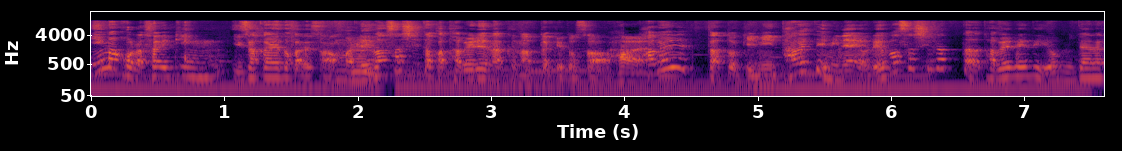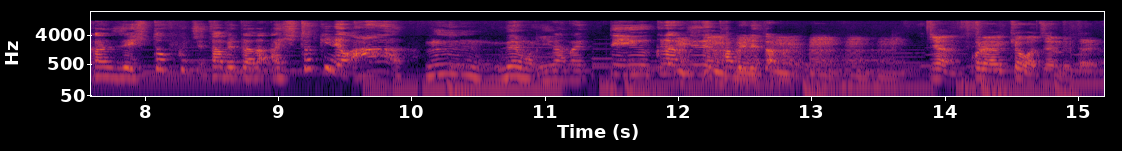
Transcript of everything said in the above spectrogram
今ほら最近居酒屋とかでさあんまレバ刺しとか食べれなくなったけどさ、はい。食べれた時に食べてみなよレバ刺しだったら食べれるよみたいな感じで一口食べたらあ一切れはあーうんでもいらないっていう感じで食べれたのよ。うんうんうんうんじゃあこれは今日は全部だよ。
